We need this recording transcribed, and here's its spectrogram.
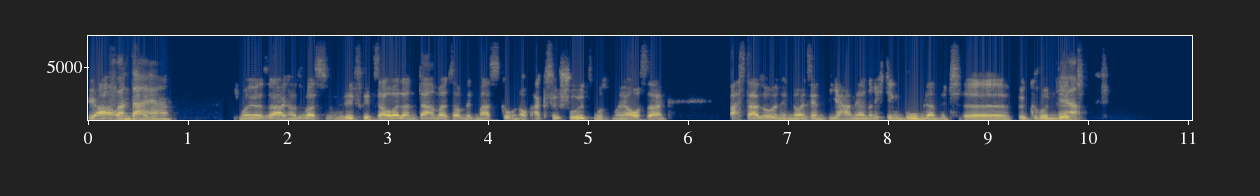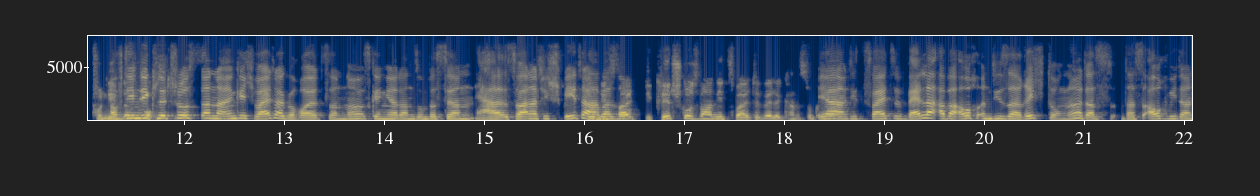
Ja, von daher. Ich muss ja sagen, also was Wilfried Sauerland damals auch mit Maske und auch Axel Schulz, muss man ja auch sagen, was da so in den 90ern, die haben ja einen richtigen Boom damit äh, begründet. Ja. Dem Auf dem die Klitschkos dann eigentlich weitergerollt sind. Ne? Es ging ja dann so ein bisschen, ja, es war natürlich später, aber so. Die Klitschkos waren die zweite Welle, kannst du sagen. Ja, die zweite Welle, aber auch in dieser Richtung, ne? dass, dass auch wieder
